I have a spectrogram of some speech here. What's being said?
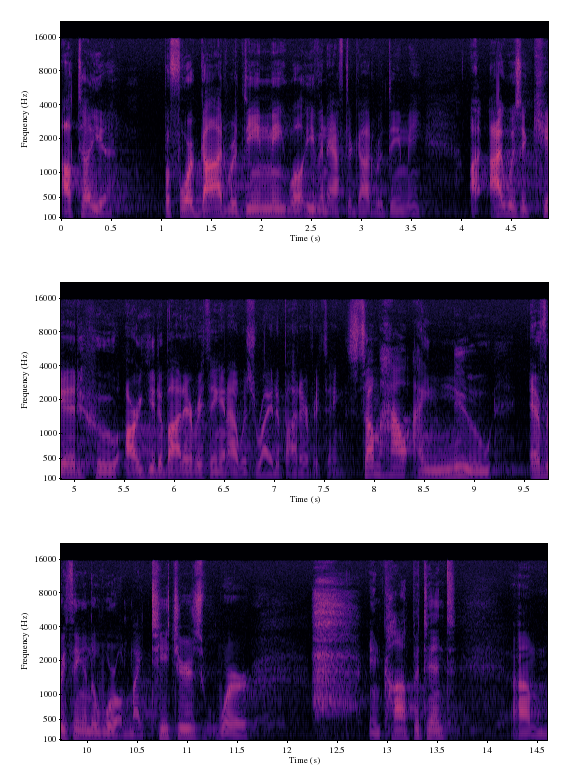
I'll tell you, before God redeemed me, well, even after God redeemed me, I, I was a kid who argued about everything and I was right about everything. Somehow I knew everything in the world. My teachers were incompetent. Um,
